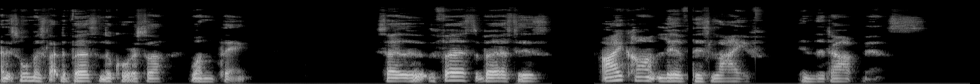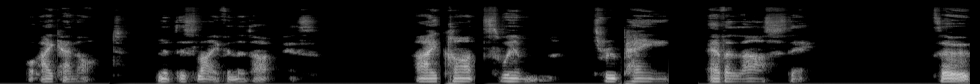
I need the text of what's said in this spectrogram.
and it's almost like the verse and the chorus are one thing. So the first verse is, I can't live this life in the darkness, or I cannot live this life in the darkness. I can't swim through pain everlasting. So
